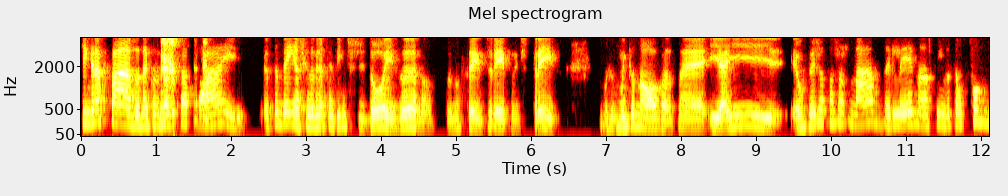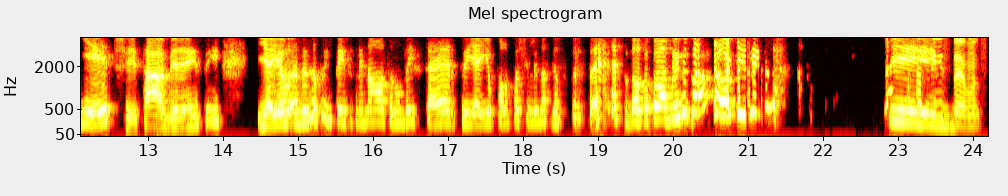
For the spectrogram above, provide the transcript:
Que engraçado, né? Quando eu olho para trás, eu também acho que eu deveria ter 22 anos, eu não sei direito, 23, muito novas, né? E aí eu vejo essa jornada, Helena, assim, você é um foguete, sabe? Assim, e aí, eu, às vezes, eu também penso, falei, nossa, eu não dei certo. E aí eu falo, poxa, Helena, deu super certo. Nossa, eu tô abrindo o coração aqui, gente. Assim E, estamos.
